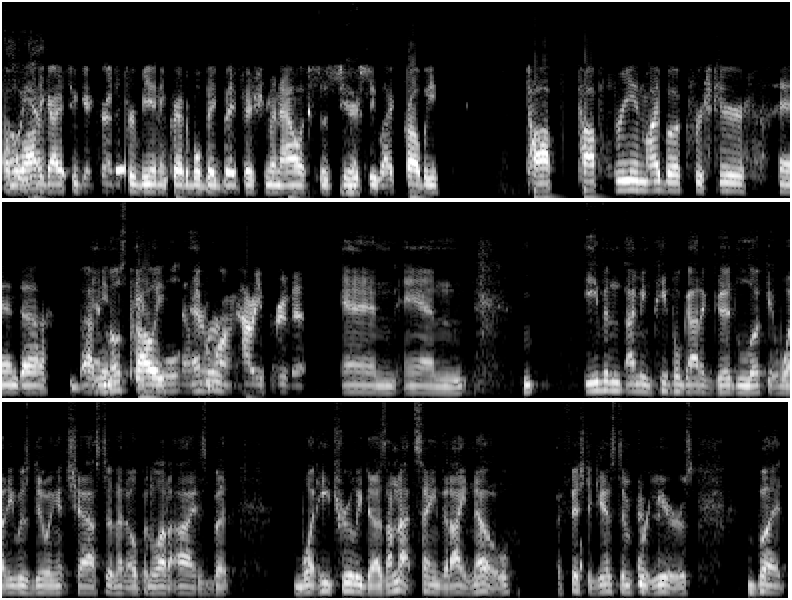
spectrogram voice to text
of Oh, a lot yeah. of guys who get credit for being incredible big bait fishermen alex is seriously like probably top top three in my book for sure. And uh, I and mean, most probably people ever one, how you prove it. And and even I mean, people got a good look at what he was doing at Shasta, and that opened a lot of eyes. But what he truly does, I'm not saying that I know. I fished against him for years, but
